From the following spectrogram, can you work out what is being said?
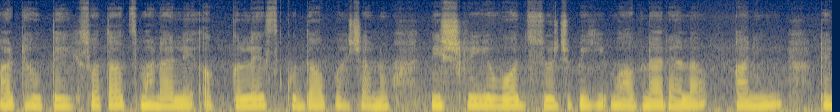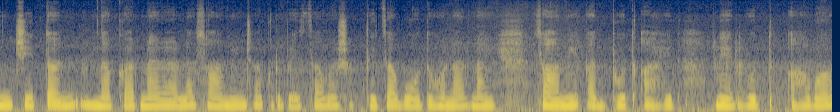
आठवते स्वतःच म्हणाले अक्कलेस खुदा पहचानो. निष्क्रिय व जुजबी वागणाऱ्याला आणि त्यांची न करणाऱ्याला स्वामींच्या कृपेचा व शक्तीचा बोध होणार नाही. स्वामी अद्भुत आहेत. निर्भूत व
